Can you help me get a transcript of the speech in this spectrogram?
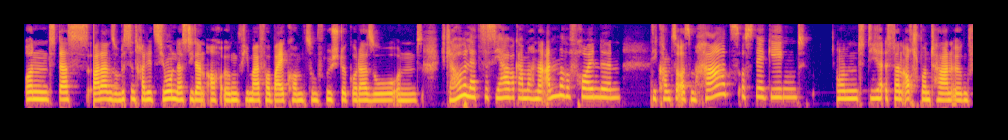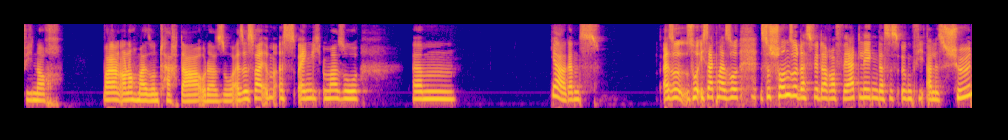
Und das war dann so ein bisschen Tradition, dass die dann auch irgendwie mal vorbeikommt zum Frühstück oder so. Und ich glaube, letztes Jahr kam noch eine andere Freundin, die kommt so aus dem Harz, aus der Gegend. Und die ist dann auch spontan irgendwie noch war dann auch noch mal so ein Tag da oder so. Also es war immer, es eigentlich immer so, ähm, ja, ganz, also so, ich sag mal so, es ist schon so, dass wir darauf Wert legen, dass es irgendwie alles schön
